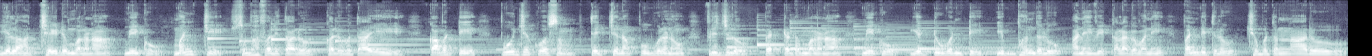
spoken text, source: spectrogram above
ఇలా చేయడం వలన మీకు మంచి శుభ ఫలితాలు కలుగుతాయి. కాబట్టి పూజ కోసం తెచ్చిన పువ్వులను ఫ్రిడ్జ్లో పెట్టడం వలన మీకు ఎటువంటి ఇబ్బందులు అనేవి కలగవని పండితులు చెబుతున్నారు.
